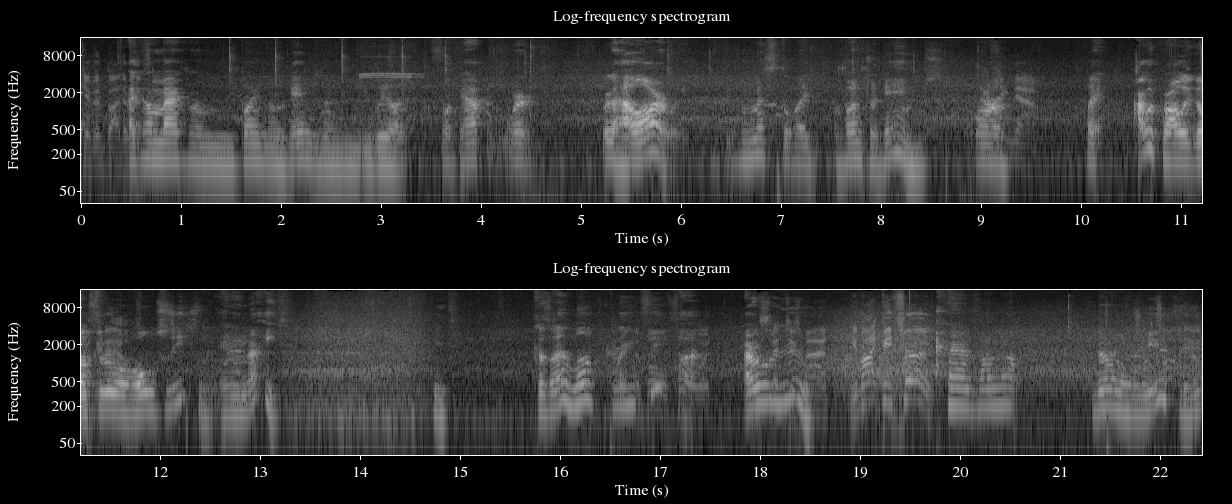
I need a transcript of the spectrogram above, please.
given by the I come back from playing those games and you'd be like, the fuck happened? Where, where the hell are we? We missed like a bunch of games, or like I would probably go through a whole season in a night. Because I love playing FIFA. I He really do. He might be through. And if I'm not doing YouTube,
